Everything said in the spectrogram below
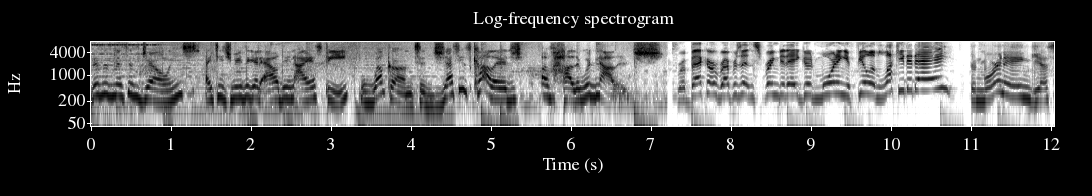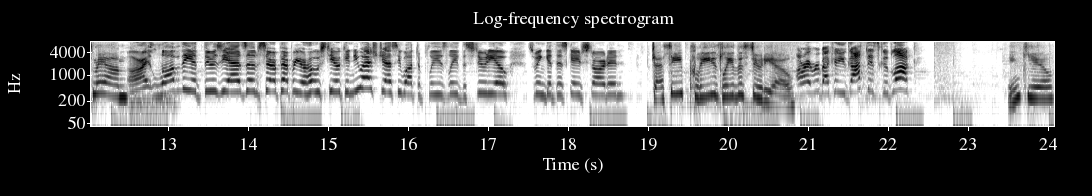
This is Mrs. Jones. I teach music at Aldine ISD. Welcome to Jessie's College of Hollywood Knowledge. Rebecca representing spring today. Good morning. You feeling lucky today? Good morning. Yes, ma'am. All right. Love the enthusiasm. Sarah Pepper, your host here. Can you ask Jessie Watt to please leave the studio so we can get this game started? Jessie, please leave the studio. All right, Rebecca, you got this. Good luck. Thank you.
